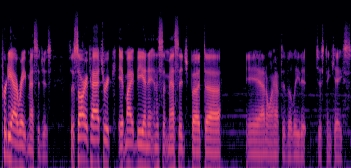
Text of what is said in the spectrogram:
pretty irate messages. So sorry, Patrick. It might be an innocent message, but uh, yeah, I don't have to delete it just in case.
